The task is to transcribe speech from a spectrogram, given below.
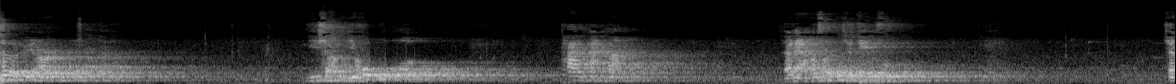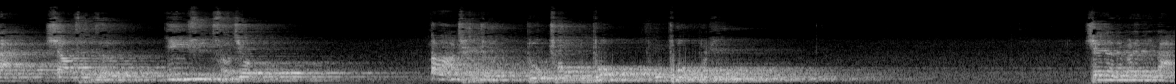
策略二，你想迷惑我，太难了。这两个字就颠覆。下来，小成者因循守旧，大成者不冲不破，不破不立。现在能不能明白？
